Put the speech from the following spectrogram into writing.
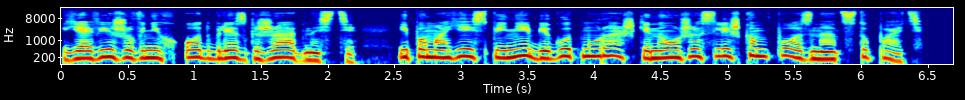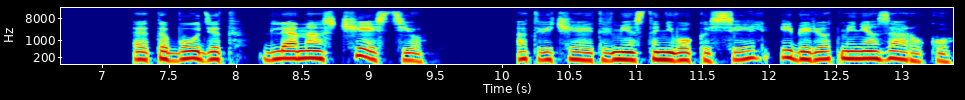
Я вижу в них отблеск жадности, и по моей спине бегут мурашки, но уже слишком поздно отступать. «Это будет для нас честью», — отвечает вместо него Кассиэль и берет меня за руку.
